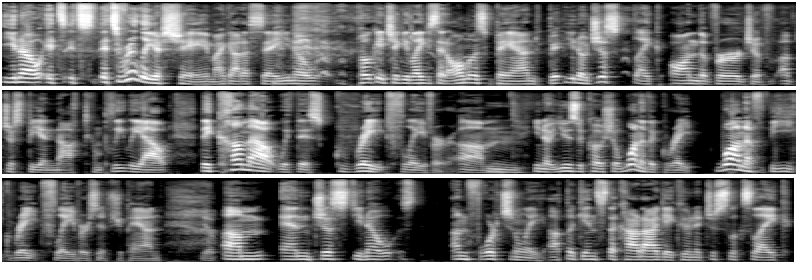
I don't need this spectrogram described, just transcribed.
you know, it's it's it's really a shame. I gotta say, you know, poke chiki, like you said, almost banned, but you know, just like on the verge of of just being knocked completely out. They come out with this great flavor. Um, You know, yuzu kosho, one of the great. One of the great flavors of Japan. Yep. Um, and just, you know, unfortunately, up against the Karaage kun, it just looks like,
